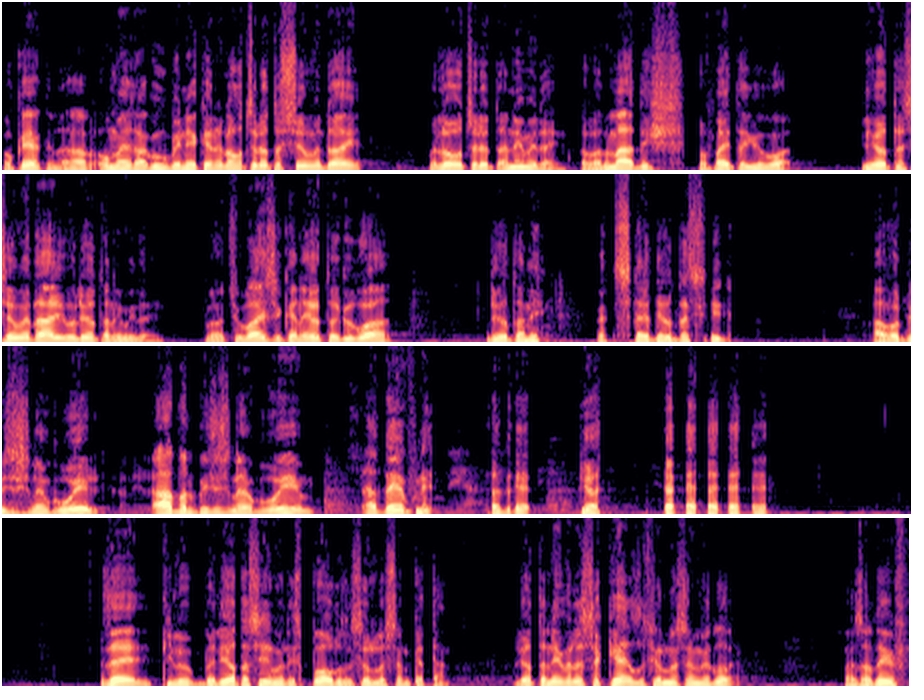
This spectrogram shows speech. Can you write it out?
אוקיי, אומר הגור בן יקה, אני לא רוצה להיות עשיר מדי ולא רוצה להיות עני מדי, אבל מה עדיף? מה יותר גרוע? להיות עשיר מדי או להיות עני מדי? והתשובה היא שכנראה יותר גרוע להיות עני, להיות עשיר. אבל בשביל שניהם גרועים. אף על פי ששניהם גרועים, עדיף לי. עדיף. כן. זה כאילו, בלהיות עשיר ולספור זה שוב לשם קטן. להיות עני ולשקר זה שוב לשם גדול. אז עדיף.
